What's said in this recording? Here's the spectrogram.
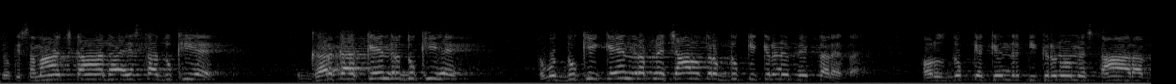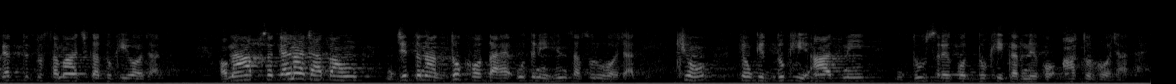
क्योंकि समाज का आधा हिस्सा दुखी है, घर का केंद्र दुखी है तो वो दुखी केंद्र अपने चारों तरफ़ दुख की किरणें फेंकता रहता है। और उस दुख के केंद्र की किरणों में सारा व्यक्तित्व समाज का दुखी हो जाता है। और मैं आपसे कहना चाहता हूँ, जितना दुख होता है, उतनी हिंसा शुरू हो जाती है। क्यों? क्योंकि दुखी आदमी दूसरे को दुखी करने को आतुर हो जाता है।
